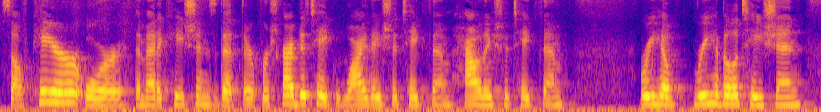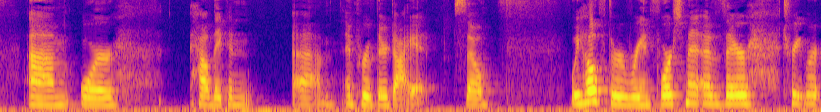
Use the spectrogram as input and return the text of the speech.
self care or the medications that they're prescribed to take, why they should take them, how they should take them, rehab- rehabilitation, um, or how they can um, improve their diet. So, we hope through reinforcement of their treat re-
